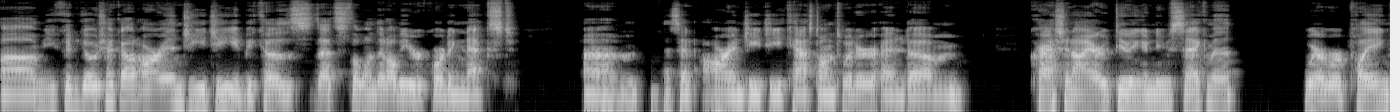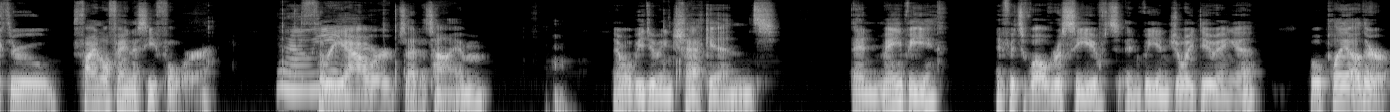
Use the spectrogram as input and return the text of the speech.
Um, you could go check out RNGG because that's the one that I'll be recording next. Um, that's at RNGG cast on Twitter, and um, Crash and I are doing a new segment where we're playing through Final Fantasy IV Oh, three yeah. hours at a time. And we'll be doing check ins. And maybe, if it's well received and we enjoy doing it, we'll play other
